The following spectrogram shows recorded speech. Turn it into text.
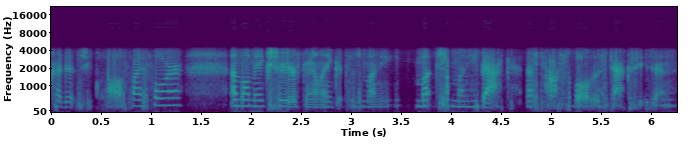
credits you qualify for, and they'll make sure your family gets as money, much money back as possible this tax season.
